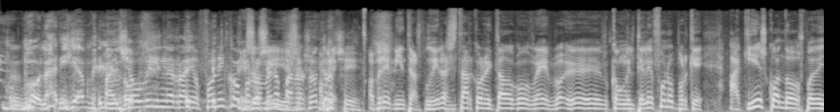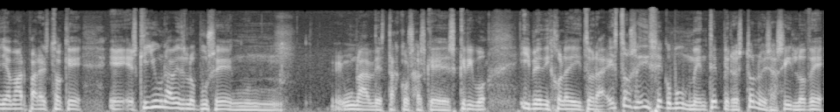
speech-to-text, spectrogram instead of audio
molaría Para el show business radiofónico, por Eso lo menos sí, para eso- nosotros, hombre, sí. Hombre, mientras pudieras estar conectado con, eh, eh, con el teléfono, porque aquí es cuando os pueden llamar para esto que eh, es que yo una vez lo puse en un en una de estas cosas que escribo, y me dijo la editora, esto se dice comúnmente, pero esto no es así, lo de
